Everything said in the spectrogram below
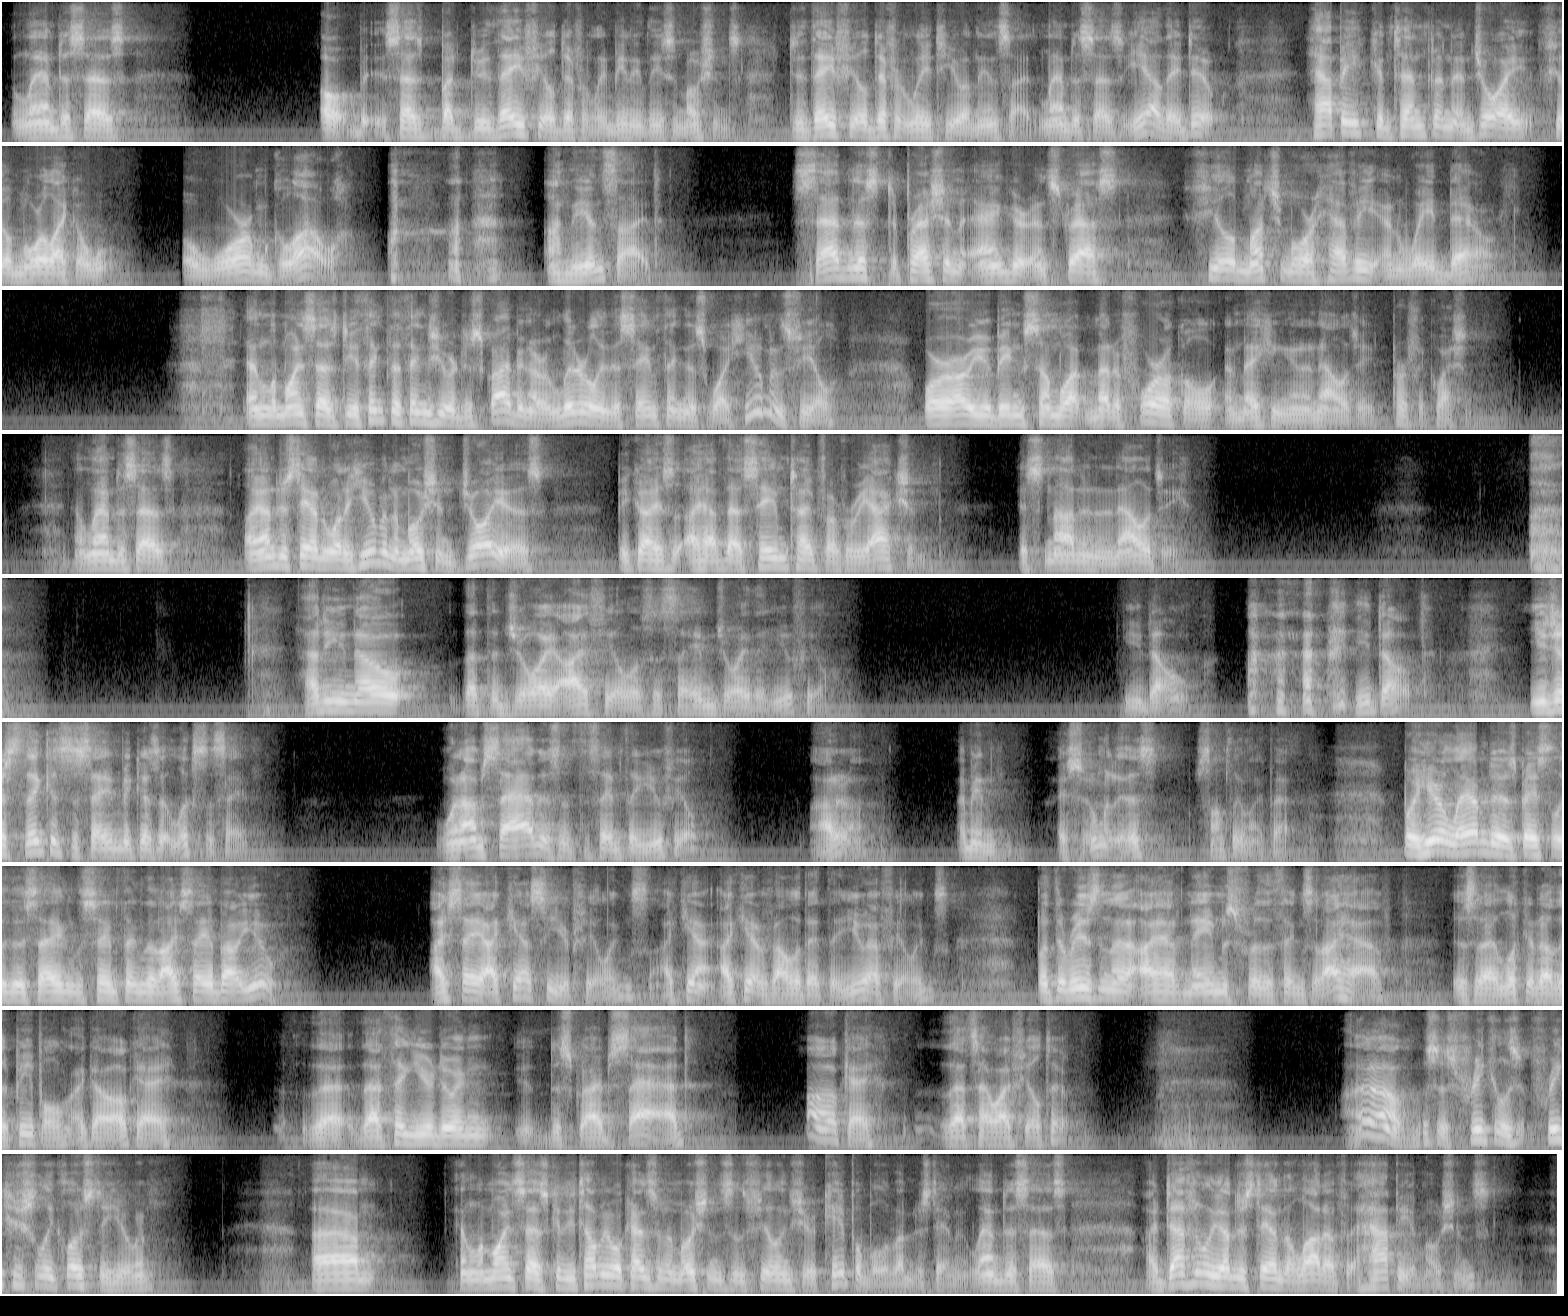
And LaMDA says, oh, it says, but do they feel differently, meaning these emotions? Do they feel differently to you on the inside? LaMDA says, yeah, they do. Happy, contentment, and joy feel more like a, a warm glow on the inside. Sadness, depression, anger, and stress feel much more heavy and weighed down. And Lemoine says, Do you think the things you are describing are literally the same thing as what humans feel, or are you being somewhat metaphorical and making an analogy? Perfect question. And LaMDA says, I understand what a human emotion joy is because I have that same type of reaction. It's not an analogy. How do you know that the joy I feel is the same joy that you feel? You don't. you don't. You just think it's the same because it looks the same. When I'm sad, is it the same thing you feel? I don't know. I mean, I assume it is, something like that. But here, LaMDA is basically saying the same thing that I say about you. I say I can't see your feelings. I can't, I can't validate that you have feelings. But the reason that I have names for the things that I have is that I look at other people, I go, okay, that, that thing you're doing describes sad. Oh, okay, that's how I feel too. I don't know, this is freakishly, close to human. Um, and Lemoine says, Can you tell me what kinds of emotions and feelings you're capable of understanding? LaMDA says, I definitely understand a lot of happy emotions.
